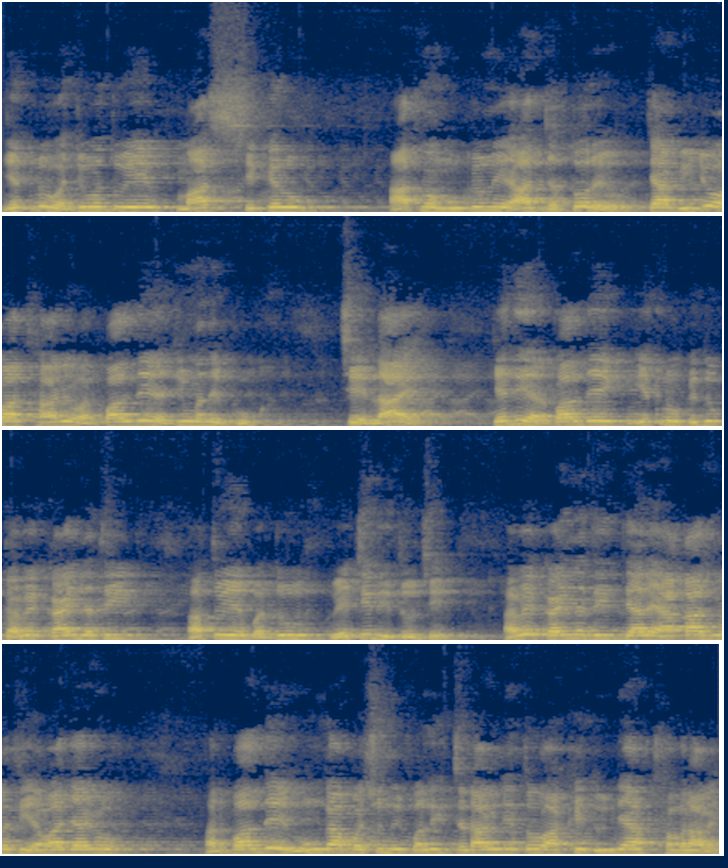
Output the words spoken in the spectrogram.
જેટલું વધુ હતું એ માંસ શેકેલું હાથમાં મૂક્યું ને હાથ જતો રહ્યો. ત્યાં બીજો હાથ આવ્યો હરપાલ દે હજી મને ભૂખ છે, લાય. તેથી હરપાલ દે એટલું કીધું કે હવે કાંઈ નથી. હતું એ બધું વેચી દીધું છે. હવે કંઈ નથી. ત્યારે આકાશમાંથી અવાજ આવ્યો હરપાલ દે મૂંગા પશુની બલિ ચડાવીને તો આખી દુનિયા ખવડાવે.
